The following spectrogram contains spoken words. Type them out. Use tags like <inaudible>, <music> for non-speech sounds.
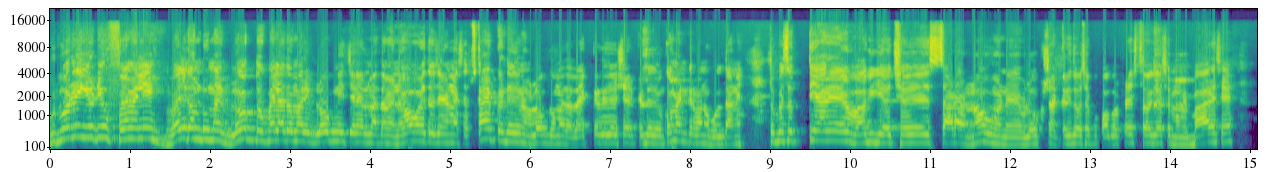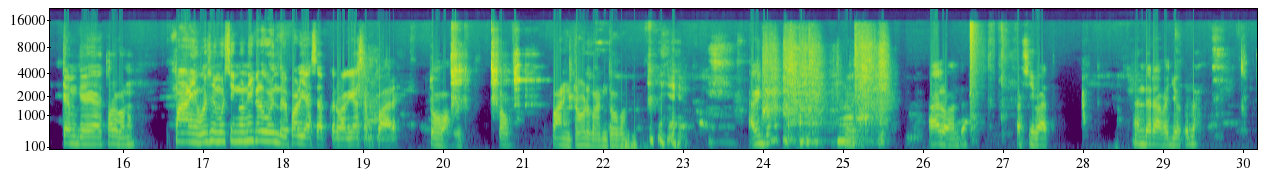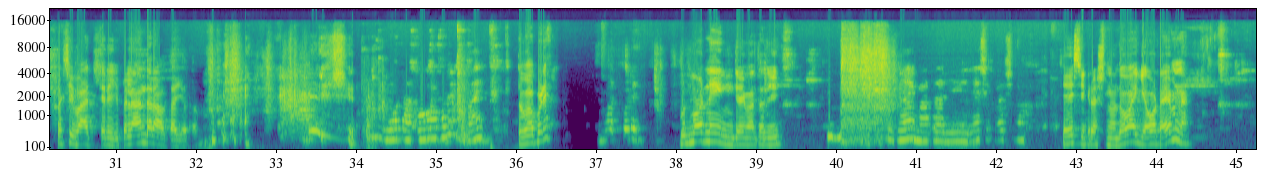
Good morning YouTube family welcome to my blog તો પહેલા તો મારી બ્લોગની ચેનલમાં તમે નવા હોય તો ચેનલને સબસ્ક્રાઇબ કરી દેજો અને બ્લોગ ગમે તો લાઈક કરી દેજો શેર કરી દેજો કોમેન્ટ કરવાનું ભૂલતા નહીં. તો બસ અત્યારે વાગી ગયા છે સાડા નવ અને બ્લોગ સ્ટાર્ટ કરી દો છે. પપ્પા પર ફ્રેશ થવા ગયા છે મમ્મી બહાર છે. કેમ કે થોડું ઘણું પાણી વોશિંગ મશીનનું નીકળવું હોય ને તો ફળિયા સાફ કરવા ગયા છે બહાર. ધોવા તો પાણી ઢોળવાનું ધોવાનું આવી ગયો? હાલો અંદર. પછી વાત. અંદર આવે જો પેલા. પછી વાત કરી પેલા અંદર આવતા ને ભાઈ તો આપણે ગુડ મોર્નિંગ જય માતાજી. જય માતાજી જય શ્રી કૃષ્ણ. જય શ્રી કૃષ્ણ. ધોવાઈ ગયા ઓટા એમ ને?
